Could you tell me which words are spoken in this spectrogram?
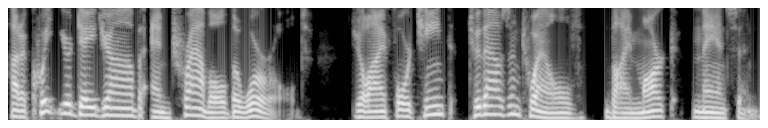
How to Quit Your Day Job and Travel the World. July 14th, 2012, by Mark Manson.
